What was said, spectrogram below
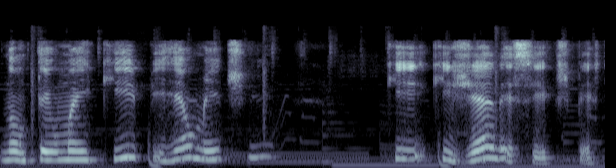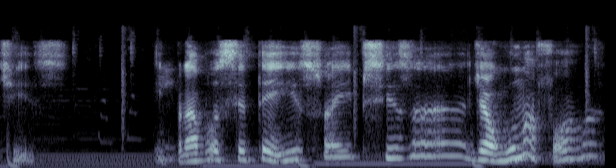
não ter uma equipe realmente que, que gere esse expertise. E para você ter isso, aí precisa, de alguma forma,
